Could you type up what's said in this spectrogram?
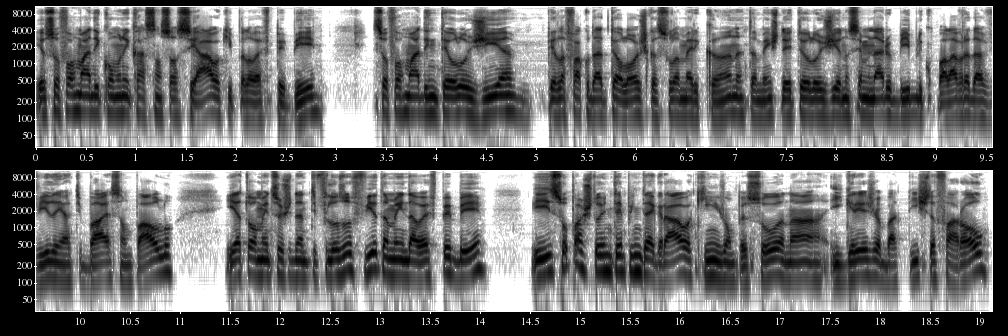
Eu sou formado em comunicação social aqui pela UFPB. Sou formado em teologia pela Faculdade Teológica Sul-Americana. Também estudei teologia no Seminário Bíblico Palavra da Vida em Atibaia, São Paulo. E atualmente sou estudante de filosofia também da UFPB. E sou pastor em tempo integral aqui em João Pessoa, na Igreja Batista Farol.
